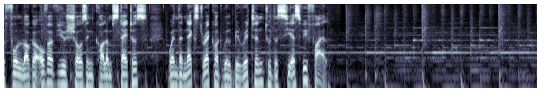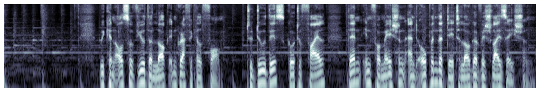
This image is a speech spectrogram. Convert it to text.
The full logger overview shows in column status when the next record will be written to the CSV file. We can also view the log in graphical form. To do this, go to File, then Information and open the data logger visualization.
